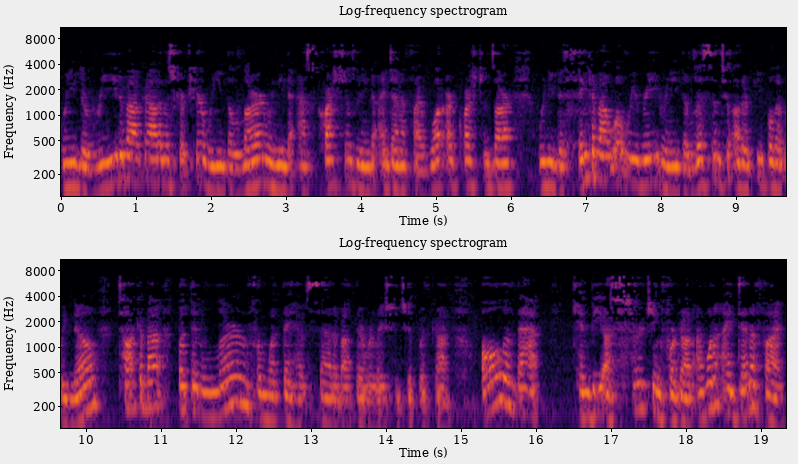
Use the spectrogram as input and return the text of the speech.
We need to read about God in the scripture. We need to learn. We need to ask questions. We need to identify what our questions are. We need to think about what we read. We need to listen to other people that we know talk about, but then learn from what they have said about their relationship with God. All of that can be a searching for God. I want to identify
